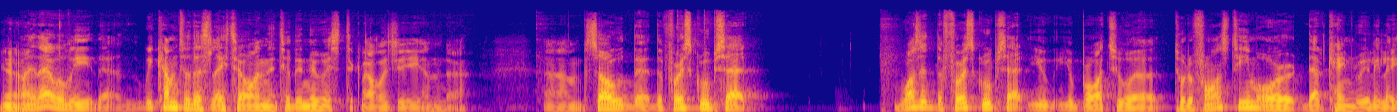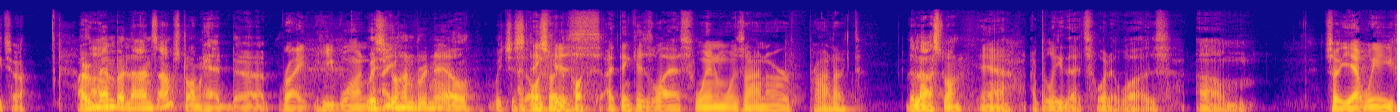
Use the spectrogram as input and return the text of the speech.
Yeah. Right, that will be that. We come to this later on into the newest technology, and uh, um, so the the first group set was it the first group set you you brought to a Tour de France team, or that came really later? I remember Lance Armstrong had uh, Right. He won. with I- Johan Bruyneel, which is also in the his, pot, I think his last win was on our product. the last one. Yeah, I believe that's what it was. Um, so yeah, we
